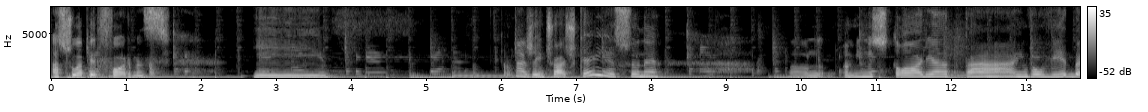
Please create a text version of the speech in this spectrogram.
a sua performance. E ah, gente, eu acho que é isso, né? A minha história está envolvida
